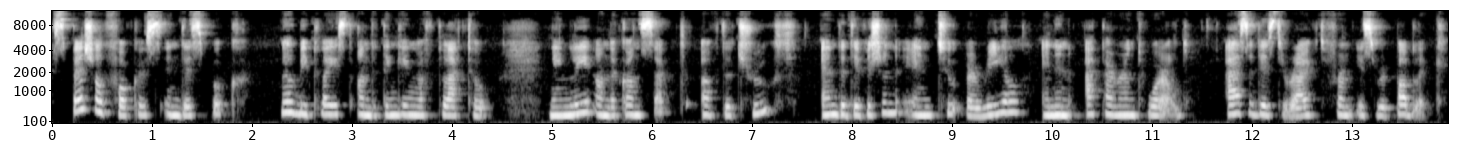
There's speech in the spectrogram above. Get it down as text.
Special focus in this book will be placed on the thinking of Plato, namely on the concept of the truth and the division into a real and an apparent world, as it is derived from his Republic.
